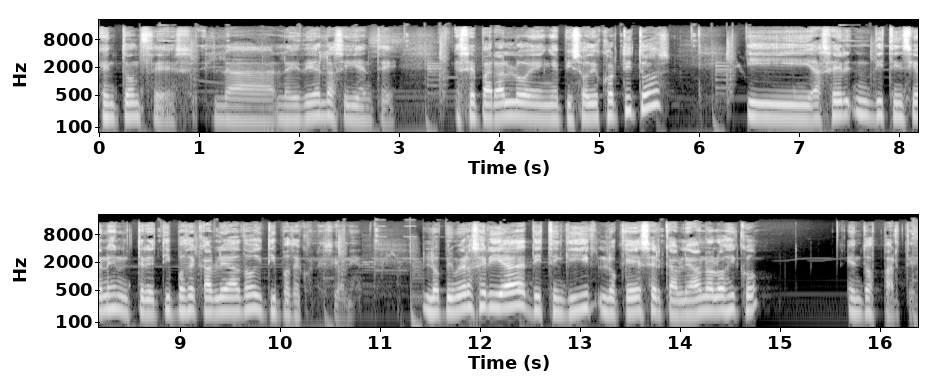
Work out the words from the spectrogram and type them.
Entonces, la, idea es la siguiente, separarlo en episodios cortitos y hacer distinciones entre tipos de cableado y tipos de conexiones. Lo primero sería distinguir lo que es el cableado analógico en dos partes,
